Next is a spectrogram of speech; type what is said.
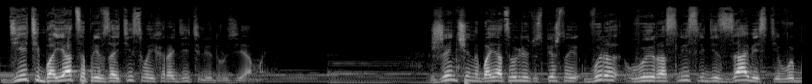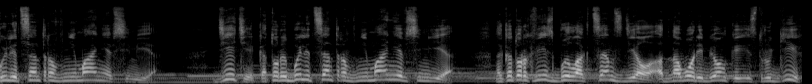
Дети боятся превзойти своих родителей, друзья мои. Женщины боятся выглядеть успешной, вы росли среди зависти, вы были центром внимания в семье. Дети, которые были центром внимания в семье, на которых весь был акцент сделал, одного ребенка из других,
